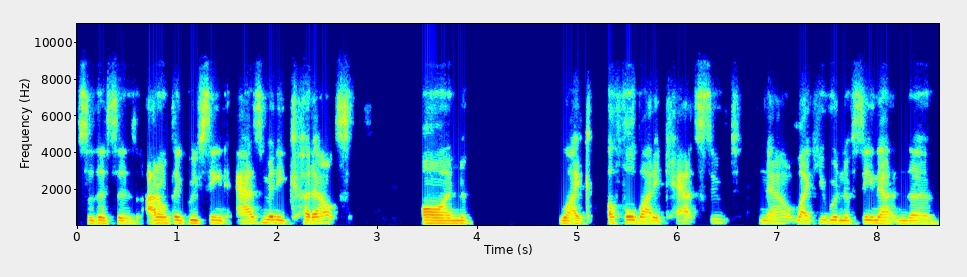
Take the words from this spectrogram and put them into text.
So this is i don't think we've seen as many cutouts on like a full body cat suit now. Like you wouldn't have seen that in the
